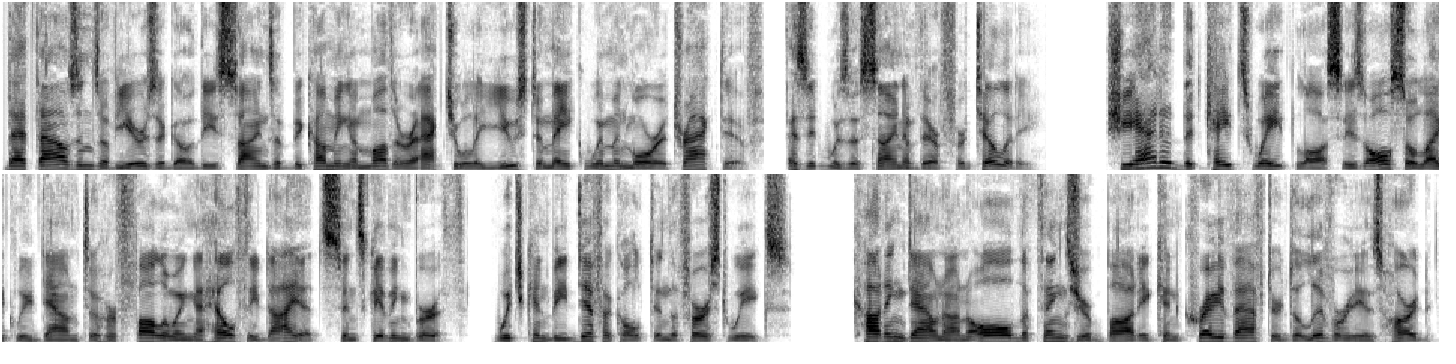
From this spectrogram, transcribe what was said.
that thousands of years ago these signs of becoming a mother actually used to make women more attractive, as it was a sign of their fertility. She added that Kate's weight loss is also likely down to her following a healthy diet since giving birth, which can be difficult in the first weeks. Cutting down on all the things your body can crave after delivery is hard,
